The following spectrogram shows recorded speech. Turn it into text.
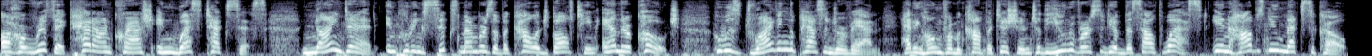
A horrific head on crash in West Texas. Nine dead, including six members of a college golf team and their coach, who was driving the passenger van heading home from a competition to the University of the Southwest in Hobbs, New Mexico.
